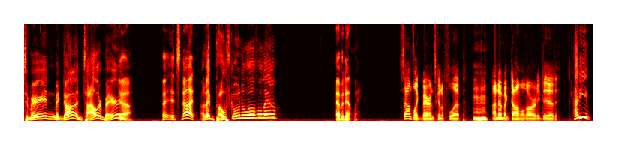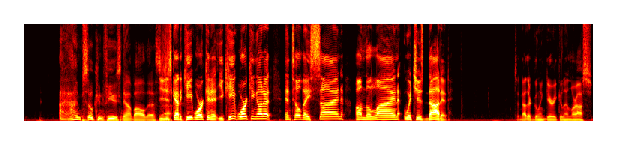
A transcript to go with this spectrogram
Tamarion McDonald and Tyler Baron. Yeah, it's not Are they both going to Louisville now? evidently. Sounds like Baron's going to flip. Mm-hmm. I know McDonald already did. How do you? I, I'm so confused now by all this. You just got to keep working it. You keep working on it until they sign on the line which is dotted. It's another Glengarry Glen Ross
